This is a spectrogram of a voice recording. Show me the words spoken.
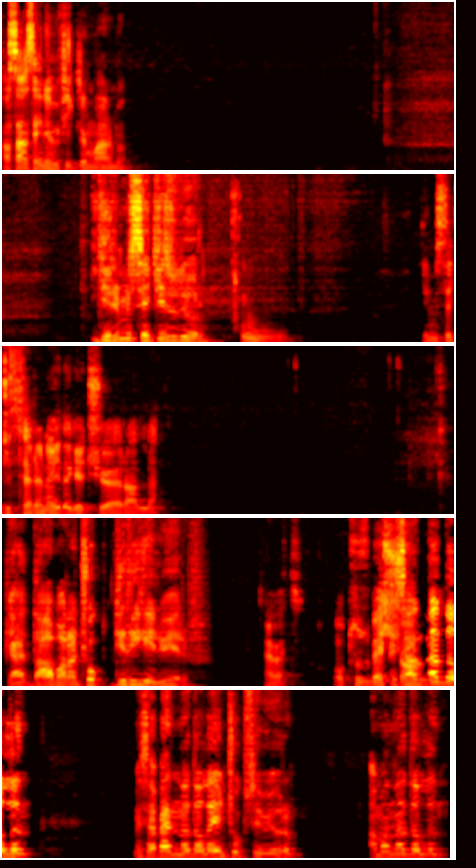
Hasan senin bir fikrin var mı? 28 diyorum. Oo. 28 Serena'yı da geçiyor herhalde. Ya daha bana çok diri geliyor herif. Evet. 35 şu Mesela anda. Nadal'ın mesela ben Nadal'ı en çok seviyorum. Ama Nadal'ın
